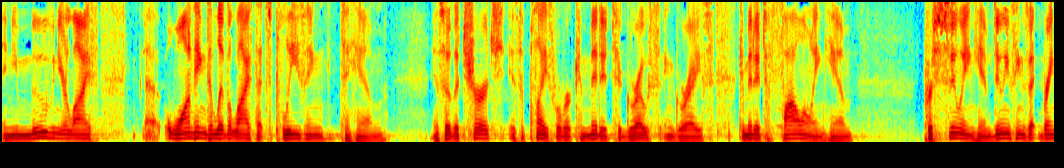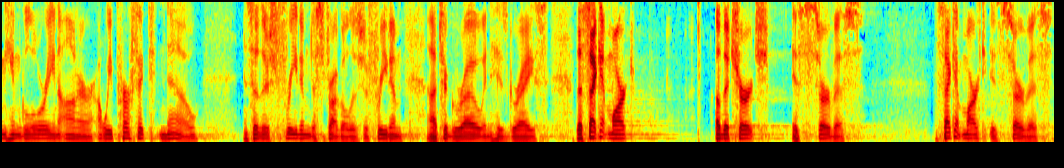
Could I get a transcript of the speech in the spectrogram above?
and you move in your life uh, wanting to live a life that's pleasing to Him. And so the church is a place where we're committed to growth and grace, committed to following Him pursuing Him, doing things that bring Him glory and honor. Are we perfect? No. And so there's freedom to struggle, there's a freedom uh, to grow in His grace. The second mark of the church is service. The second mark is service.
